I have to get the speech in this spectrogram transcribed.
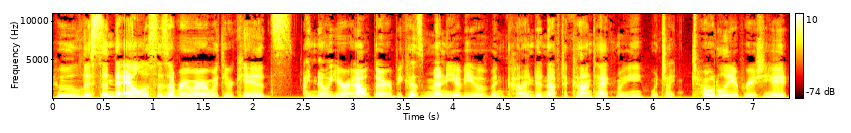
who listen to Alice's Everywhere with your kids, I know you're out there because many of you have been kind enough to contact me, which I totally appreciate.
